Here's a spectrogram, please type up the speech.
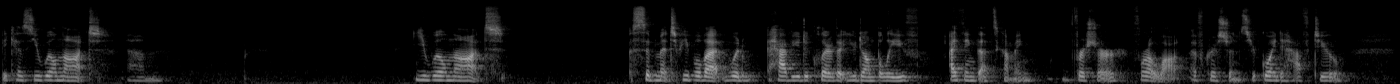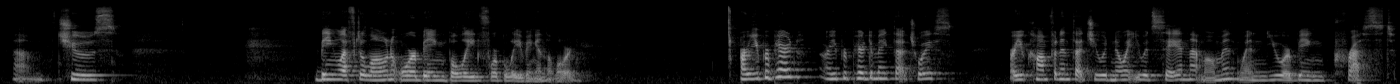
because you will not, um, you will not submit to people that would have you declare that you don't believe. I think that's coming for sure for a lot of Christians. You're going to have to um, choose being left alone or being bullied for believing in the Lord. Are you prepared? Are you prepared to make that choice? Are you confident that you would know what you would say in that moment when you are being pressed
